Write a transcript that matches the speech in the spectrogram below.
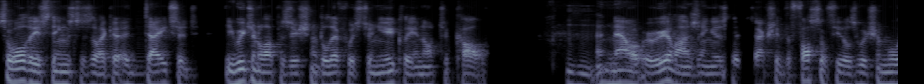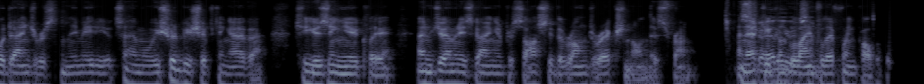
So all these things is like a, a dated. The original opposition of the left was to nuclear, not to coal. Mm-hmm. And now what we're realizing is that it's actually the fossil fuels which are more dangerous in the immediate term, and we should be shifting over to using nuclear. And Germany's going in precisely the wrong direction on this front. And that you can blame for left wing politics.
